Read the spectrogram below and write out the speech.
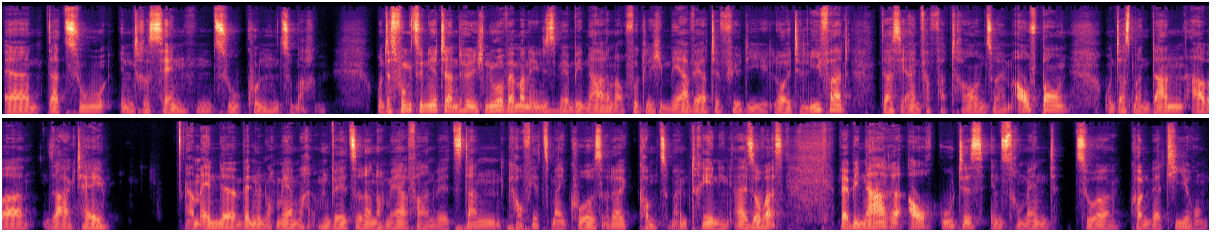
äh, dazu, Interessenten zu Kunden zu machen. Und das funktioniert dann natürlich nur, wenn man in diesen Webinaren auch wirkliche Mehrwerte für die Leute liefert, dass sie einfach Vertrauen zu einem aufbauen und dass man dann aber sagt, hey, am Ende, wenn du noch mehr machen willst oder noch mehr erfahren willst, dann kauf jetzt meinen Kurs oder komm zu meinem Training, all sowas. Webinare auch gutes Instrument zur Konvertierung.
